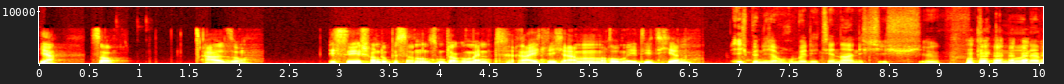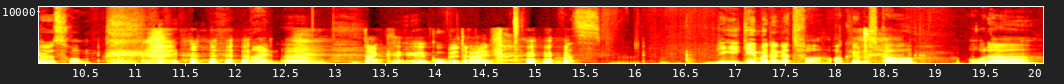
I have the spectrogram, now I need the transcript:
Ja, so. Also, ich sehe schon, du bist an unserem Dokument reichlich am Rumeditieren. Ich bin nicht am Rumeditieren, nein, ich, ich äh, klicke nur nervös rum. nein. Ähm, Dank äh, Google Drive. was, wie gehen wir denn jetzt vor? Oculus Go oder?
